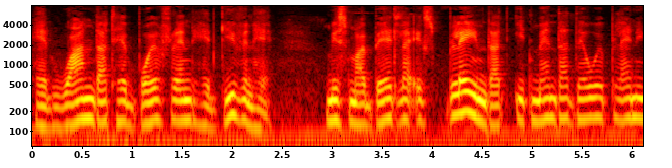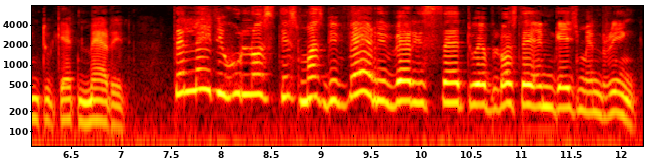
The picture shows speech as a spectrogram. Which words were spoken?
had one that her boyfriend had given her. Miss Mabedla explained that it meant that they were planning to get married. The lady who lost this must be very, very sad to have lost her engagement ring.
